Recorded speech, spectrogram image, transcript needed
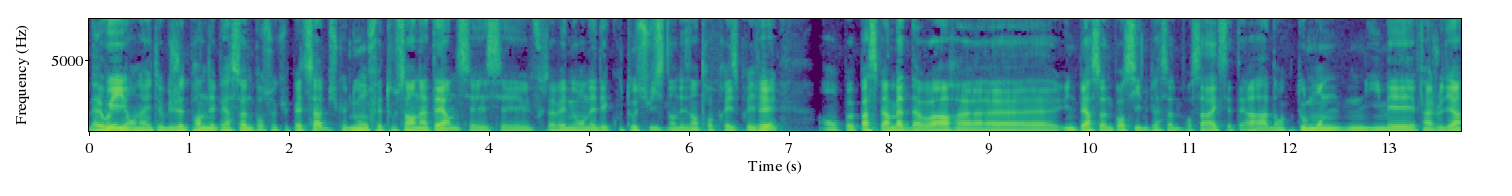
Ben oui, on a été obligé de prendre des personnes pour s'occuper de ça, puisque nous, on fait tout ça en interne. C'est, vous savez, nous, on est des couteaux suisses dans des entreprises privées on peut pas se permettre d'avoir euh, une personne pour ci, une personne pour ça, etc. Donc tout le monde y met, enfin je veux dire,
